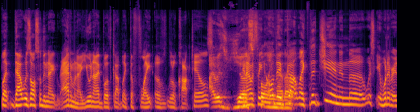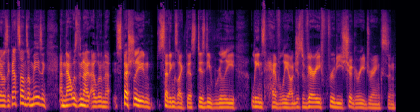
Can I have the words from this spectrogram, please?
But that was also the night Adam and I, you and I both got like the flight of little cocktails. I was just and I was thinking, oh, they've got up. like the gin and the whiskey, whatever. And I was like, that sounds amazing. And that was the night I learned that, especially in settings like this, Disney really leans heavily on just very fruity, sugary drinks. And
